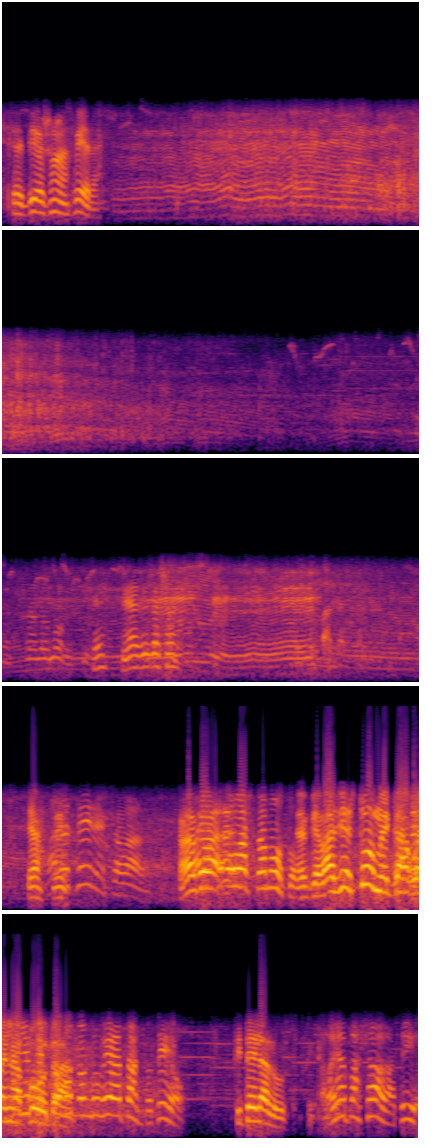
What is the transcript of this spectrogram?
Este tío es una fiera. ¿Eh? Mira qué cosa. Ya, mira. ver, chaval. Claro que va- ¿Cómo va esta moto? El que va si es tú, me cago en la este Yo que esta puta. moto anduviera tanto, tío. Quita la luz. Vaya pasada, tío.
